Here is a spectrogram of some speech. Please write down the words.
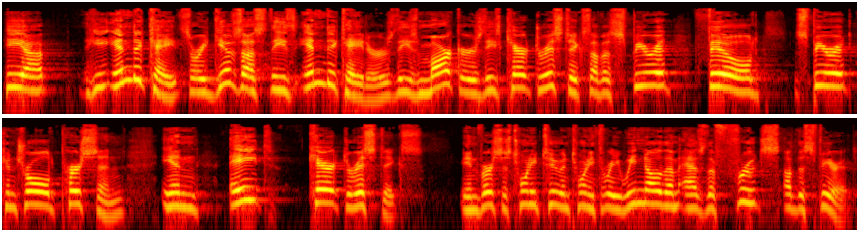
he uh, he indicates or he gives us these indicators, these markers, these characteristics of a spirit filled, spirit controlled person in eight characteristics in verses 22 and 23. We know them as the fruits of the Spirit.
